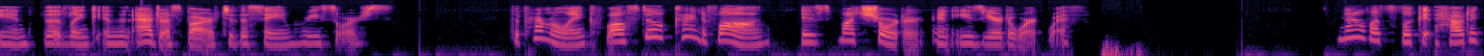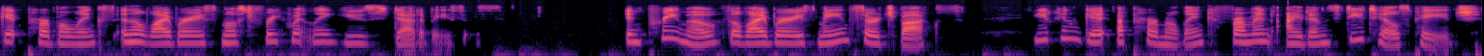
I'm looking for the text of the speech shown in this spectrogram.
and the link in the address bar to the same resource. The permalink, while still kind of long, is much shorter and easier to work with. Now let's look at how to get permalinks in the library's most frequently used databases. In Primo, the library's main search box, you can get a permalink from an item's details page.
